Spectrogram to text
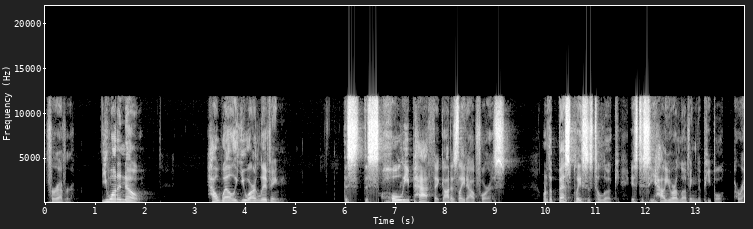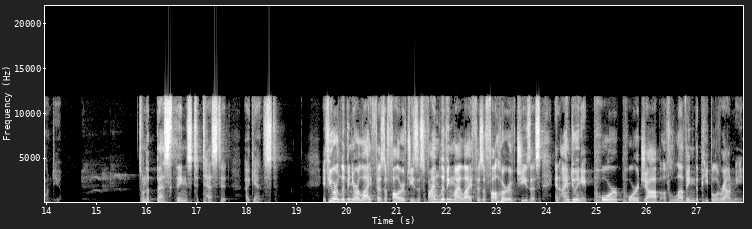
forever. You want to know how well you are living this, this holy path that God has laid out for us one of the best places to look is to see how you are loving the people around you. It's one of the best things to test it against. If you are living your life as a follower of Jesus, if I'm living my life as a follower of Jesus, and I'm doing a poor, poor job of loving the people around me,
